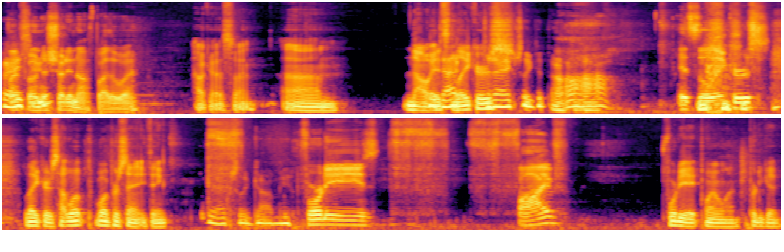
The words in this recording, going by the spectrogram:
My phone see. is shutting off. By the way. Okay, that's fine. Um, no, Did it's I- Lakers. Did I actually get that? Ah, It's the Lakers. Lakers. How, what what percent you think? It actually got me. Forty-five. Forty-eight point one. Pretty good.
